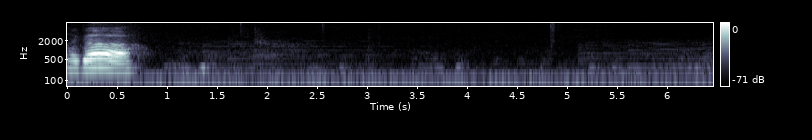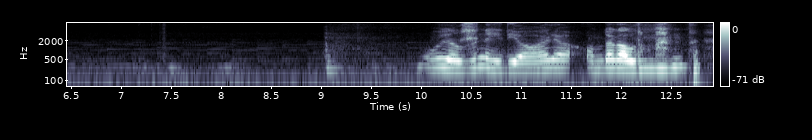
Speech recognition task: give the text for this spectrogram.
Aga. O yazı neydi ya? Hala onda kaldım ben.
